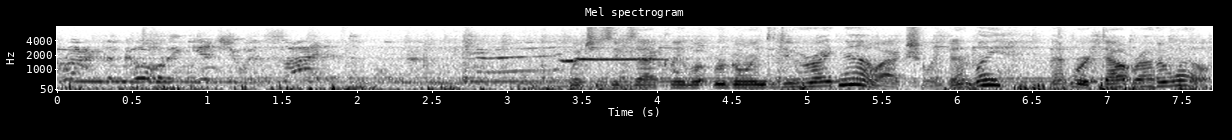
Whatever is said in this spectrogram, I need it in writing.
Crack the code and get you inside it. Which is exactly what we're going to do right now, actually, Bentley. That worked out rather well.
